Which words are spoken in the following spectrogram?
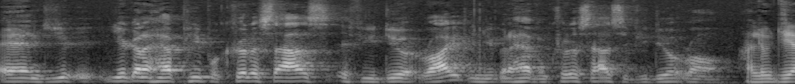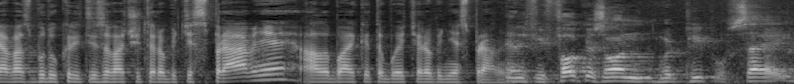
And you, you're going to have people criticize if you do it right, and you're going to have them criticize if you do it wrong. A ľudia vás budú kritizovať, či to robíte správne, alebo aj keď to budete robiť nesprávne. And if you focus on what people say,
